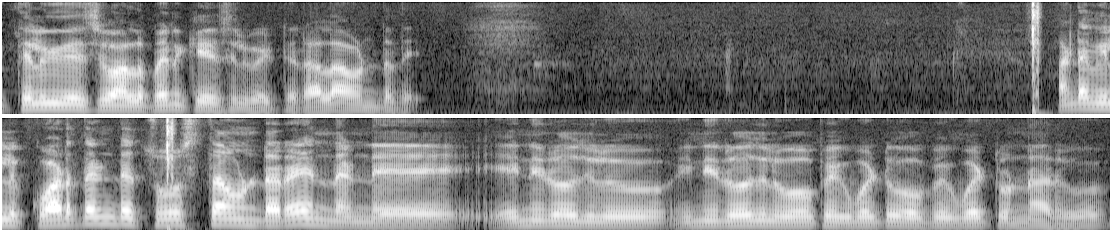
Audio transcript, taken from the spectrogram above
తెలుగుదేశం వాళ్ళపైన కేసులు పెట్టారు. అలా ఉంటుంది. అంటే వీళ్ళు కొడతంటే చూస్తూ ఉంటారా ఏంటండి ఎన్ని రోజులు ఇన్ని రోజులు ఓపిక బట్టి ఓపిక బట్టి ఉన్నారు.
